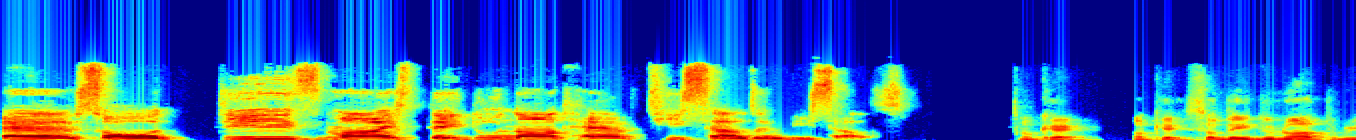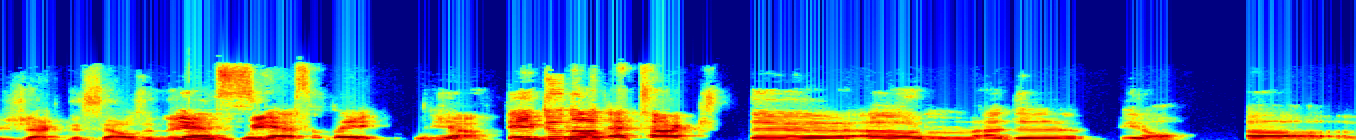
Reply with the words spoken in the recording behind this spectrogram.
Uh, so these mice, they do not have T cells and B cells. Okay. Okay. So they do not reject the cells, and then yes, yes. So they, yeah, they do not attack the um, uh, the you know uh,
